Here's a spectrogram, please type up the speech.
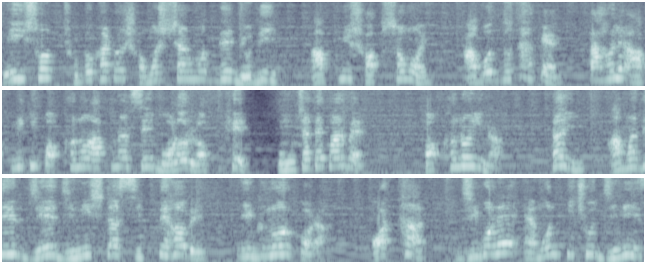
এই সব ছোটখাটো সমস্যার মধ্যে যদি আপনি সব সময় আবদ্ধ থাকেন, তাহলে আপনি কি কখনো আপনার সেই বড় লক্ষ্যে পৌঁছাতে পারবেন? কখনোই না। তাই আমাদের যে জিনিসটা শিখতে হবে ইগনোর করা। অর্থাৎ জীবনে এমন কিছু জিনিস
